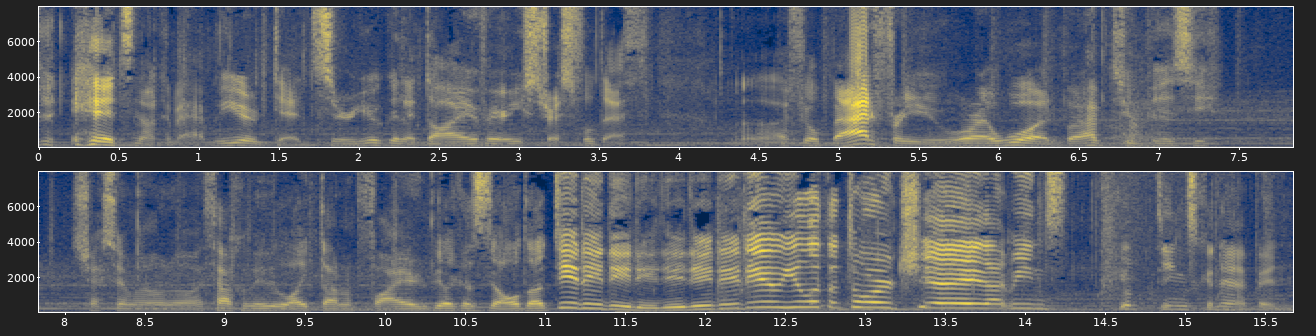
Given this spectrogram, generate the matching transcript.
It's not gonna happen. You're dead, sir. You're gonna die a very stressful death. Uh, I feel bad for you, or I would, but I'm too busy. Stressing, I don't know. I thought could maybe light that on fire to be like a Zelda. Do do do do do do do. You lit the torch. Yay! That means good things can happen.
